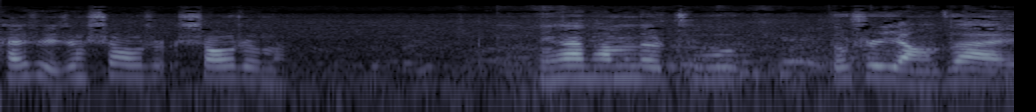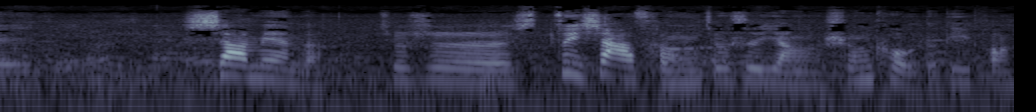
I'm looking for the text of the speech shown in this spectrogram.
开水正烧着烧着呢，你看他们的猪都是养在下面的，就是最下层就是养牲口的地方。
